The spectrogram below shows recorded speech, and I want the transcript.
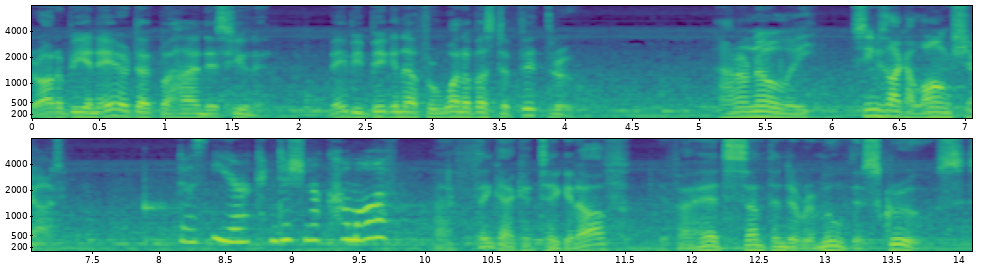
There ought to be an air duct behind this unit. Maybe big enough for one of us to fit through. I don't know, Lee. Seems like a long shot. Does the air conditioner come off? I think I could take it off if I had something to remove the screws.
